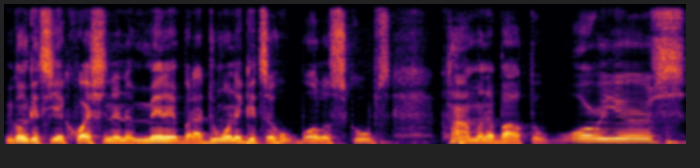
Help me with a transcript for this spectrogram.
We're gonna get to your question in a minute, but I do want to get to Hoop Hoopballer Scoops comment about the Warriors.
